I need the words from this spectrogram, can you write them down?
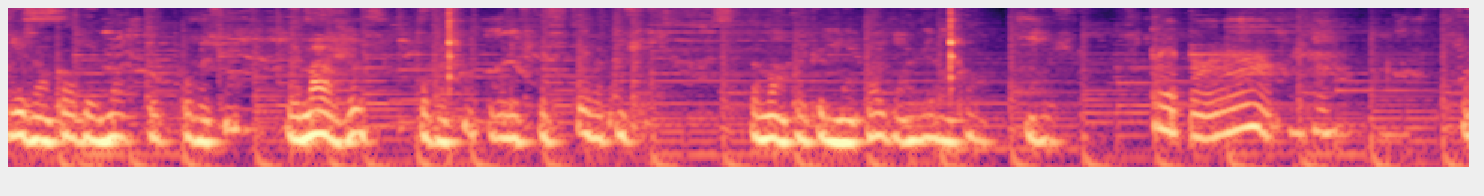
Il y a encore des marges de progression, des marges de progression pour l'efficacité et la confiance. Notamment en calcul mental pour arriver encore enrichi. เรียบร้อยแล้วนะคะ Ça,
